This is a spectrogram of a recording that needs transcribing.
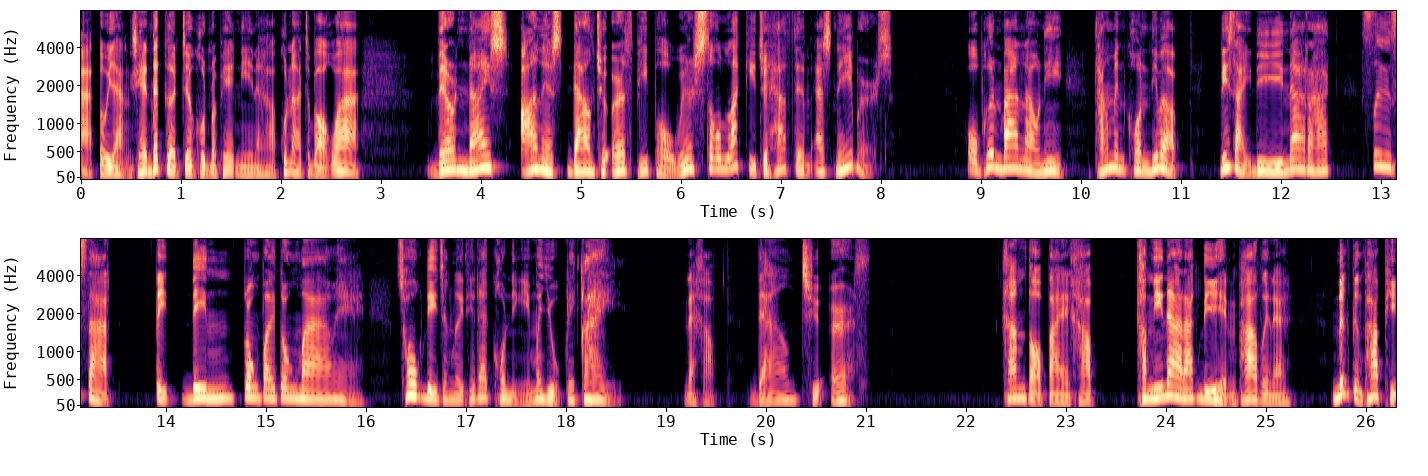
อะตัวอย่างเช่น ถ้าเกิดเจอคนประเภทนี้นะครับ คุณอาจจะบอกว่า they're nice honest down to earth people we're so lucky to have them as neighbors โอ้เพื่อนบ้านเรานี่ ทั้งเป็นคนที่แบบ นิสัยดีน่ารัก ซื่อสัตย์ติดดินตรงไปตรงมาแหมโชคดีจังเลยที่ได้คนอย่างนี้มาอยู่ใกล้ๆนะครับ down to earth คำต่อไปครับคำนี้น่ารักดีเห็นภาพเลยนะ นึกถึงภาพผี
